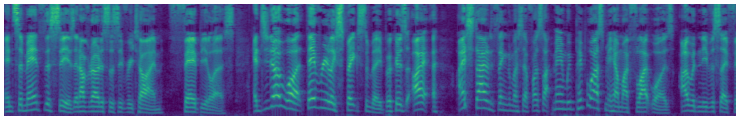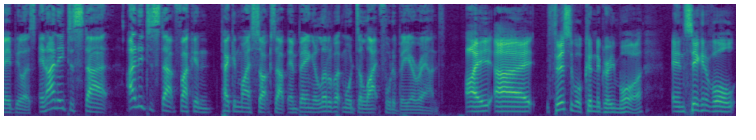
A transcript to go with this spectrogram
And Samantha says, and I've noticed this every time, fabulous. And do you know what? That really speaks to me because I I started thinking to myself, I was like, man, when people ask me how my flight was, I would never say fabulous. And I need to start I need to start fucking picking my socks up and being a little bit more delightful to be around. I uh, first of all couldn't agree more, and second of all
